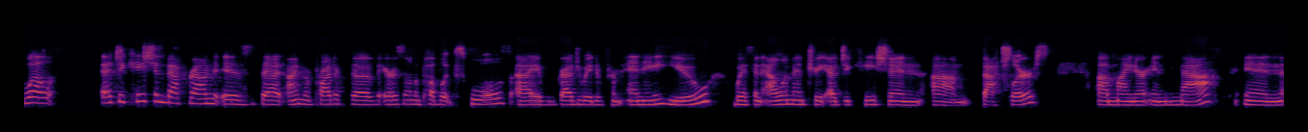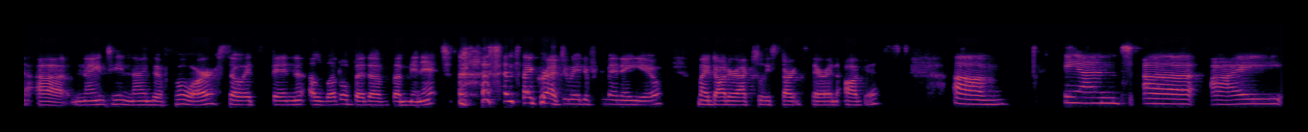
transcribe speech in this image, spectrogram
well, education background is that I'm a product of Arizona Public Schools. I graduated from NAU with an elementary education um, bachelor's a minor in math in uh, 1994. So it's been a little bit of a minute since I graduated from NAU. My daughter actually starts there in August. Um, and uh, I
